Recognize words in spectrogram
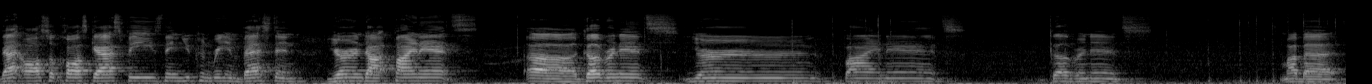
That also costs gas fees. Then you can reinvest in Yearn.finance, uh, governance, Yearn finance, governance. My bad.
